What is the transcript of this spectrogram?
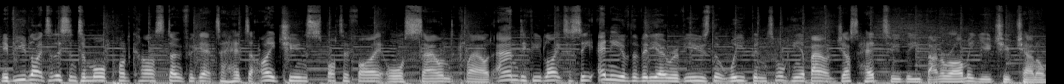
If you'd like to listen to more podcasts, don't forget to head to iTunes, Spotify, or SoundCloud. And if you'd like to see any of the video reviews that we've been talking about, just head to the Vanarama YouTube channel.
